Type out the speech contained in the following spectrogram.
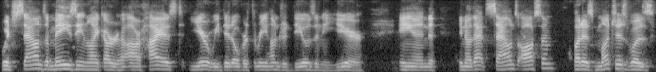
which sounds amazing. Like our, our highest year, we did over 300 deals in a year. And, you know, that sounds awesome but as much as was,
